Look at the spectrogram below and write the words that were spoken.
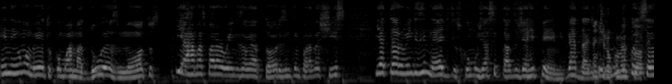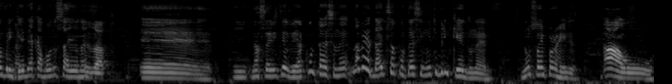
em nenhum momento, como armaduras, motos e armas para ranges aleatórios em temporada X e até ranges inéditos, como já citados de RPM. Verdade, A gente teve não muita comentou, coisa que saiu um brinquedo e acabou não saiu, né? Exato. é, na série de TV. Acontece, né? Na verdade, isso acontece em muito brinquedo, né? Não só em Power Rangers. Ah, o,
